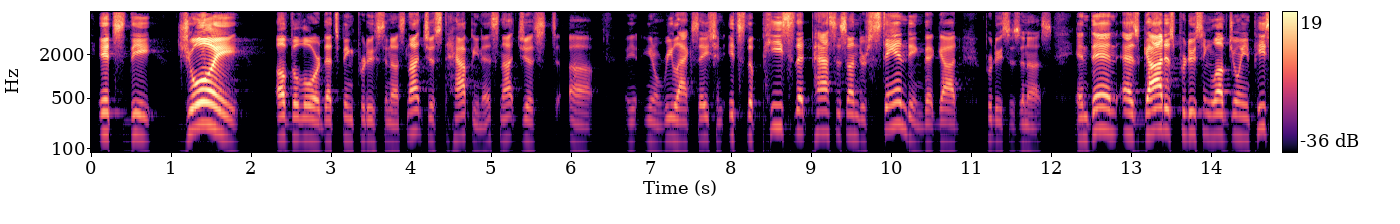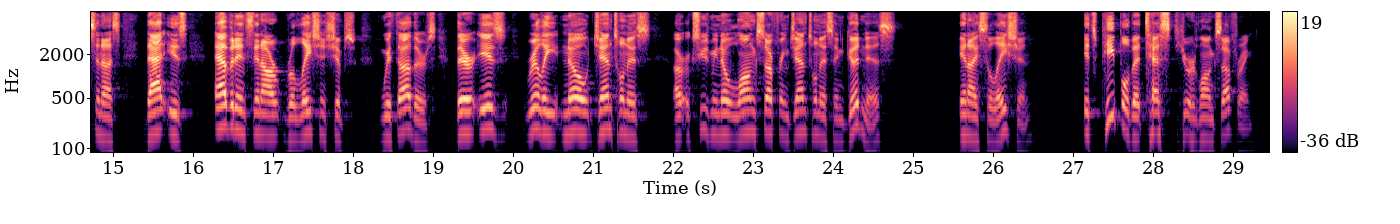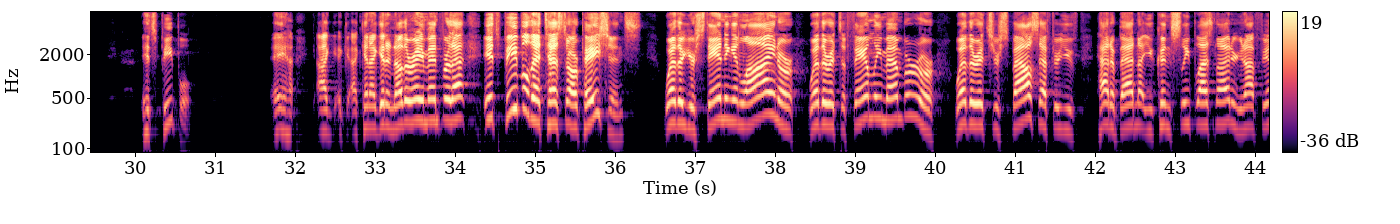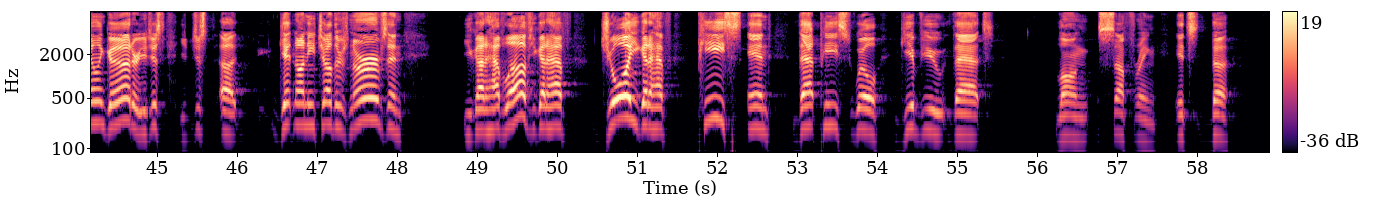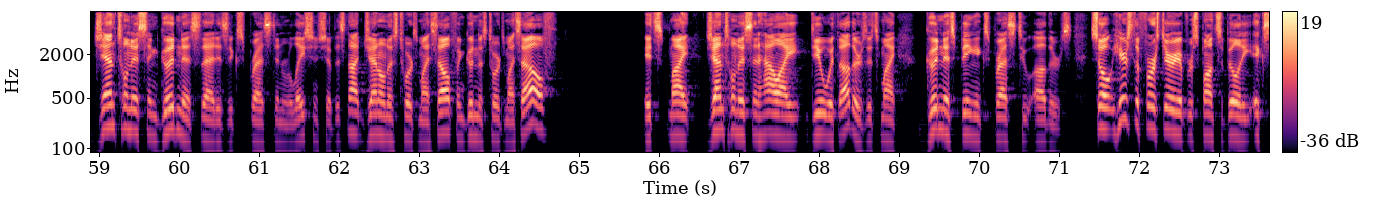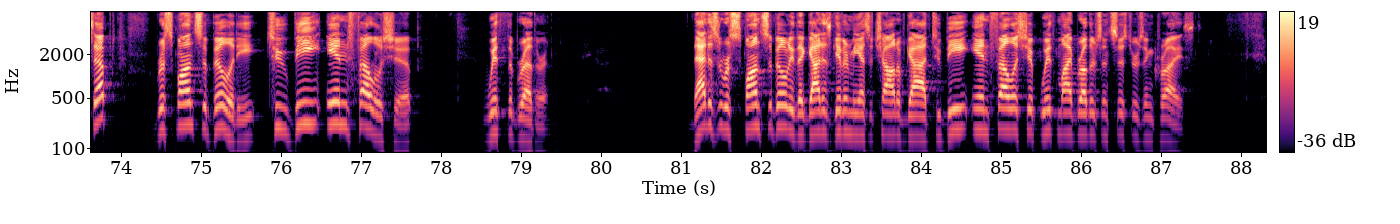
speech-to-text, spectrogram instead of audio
It's the joy of the Lord that's being produced in us, not just happiness, not just uh, you know relaxation. It's the peace that passes understanding that God produces in us. And then, as God is producing love, joy, and peace in us, that is evidence in our relationships with others. There is really no gentleness, or excuse me, no long suffering gentleness and goodness in isolation. It's people that test your long suffering. It's people. Hey, I, I, can I get another amen for that? It's people that test our patience, whether you're standing in line or whether it's a family member or whether it's your spouse after you've had a bad night, you couldn't sleep last night, or you're not feeling good, or you just you just uh, getting on each other's nerves, and you got to have love, you got to have joy, you got to have peace, and that peace will give you that long suffering. It's the gentleness and goodness that is expressed in relationship. It's not gentleness towards myself and goodness towards myself. It's my gentleness in how I deal with others. It's my goodness being expressed to others. So here's the first area of responsibility accept responsibility to be in fellowship with the brethren. That is a responsibility that God has given me as a child of God to be in fellowship with my brothers and sisters in Christ.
